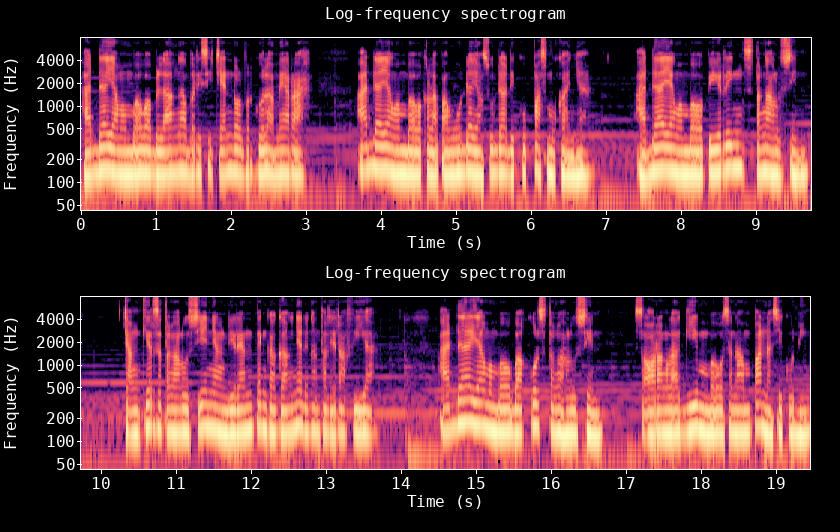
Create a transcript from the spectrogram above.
Ada yang membawa belanga berisi cendol bergula merah, ada yang membawa kelapa muda yang sudah dikupas mukanya. Ada yang membawa piring setengah lusin. Cangkir setengah lusin yang direnteng gagangnya dengan tali rafia. Ada yang membawa bakul setengah lusin. Seorang lagi membawa senampan nasi kuning.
